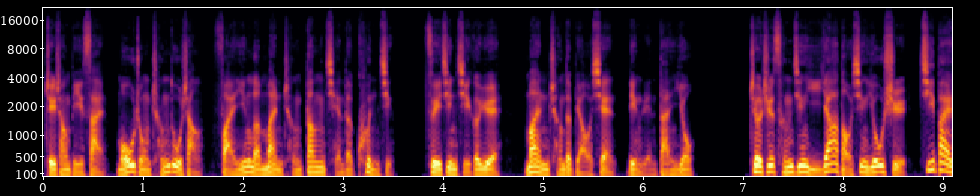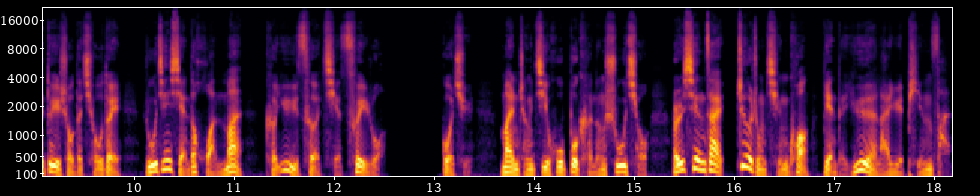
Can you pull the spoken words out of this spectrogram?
这场比赛某种程度上反映了曼城当前的困境。最近几个月，曼城的表现令人担忧。这支曾经以压倒性优势击败对手的球队，如今显得缓慢、可预测且脆弱。过去，曼城几乎不可能输球，而现在这种情况变得越来越频繁。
